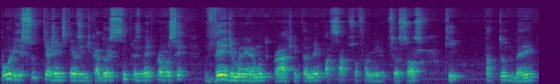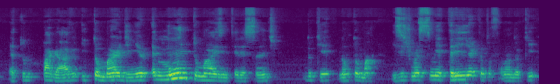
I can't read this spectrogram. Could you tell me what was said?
por isso que a gente tem os indicadores, simplesmente para você ver de maneira muito prática e também passar para sua família, para seu sócio, que tá tudo bem, é tudo pagável e tomar dinheiro é muito mais interessante do que não tomar. Existe uma simetria que eu estou falando aqui,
